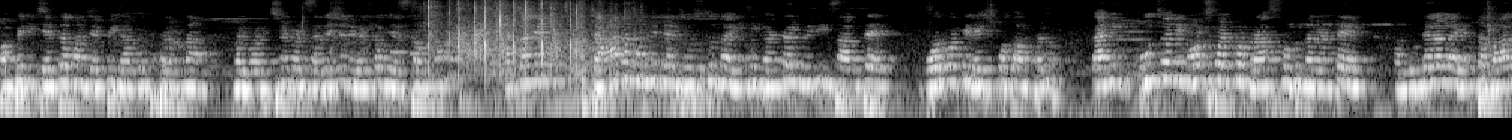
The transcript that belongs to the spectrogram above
పంపిణీ చేద్దామని చెప్పి జాగృతి తరఫున మరి వారు ఇచ్చినటువంటి సజెషన్ వెల్కమ్ చేస్తా ఉన్నాం. అట్లానే చాలా మంది నేను చూస్తున్నా ఇన్ని గంటలు మీటింగ్స్ ఆగితే బోర్ కొట్టి లేచిపోతూ ఉంటారు. కానీ కూర్చొని నోట్స్ పట్టుకొని రాసుకుంటున్నారంటే ఆ గుండెలలో ఎంత బాధ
